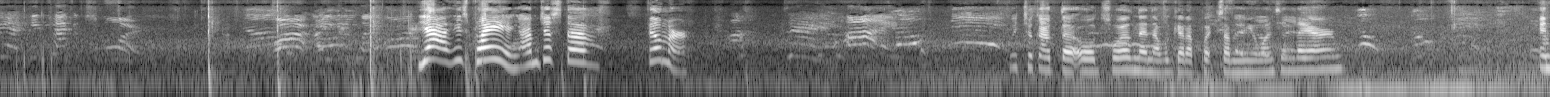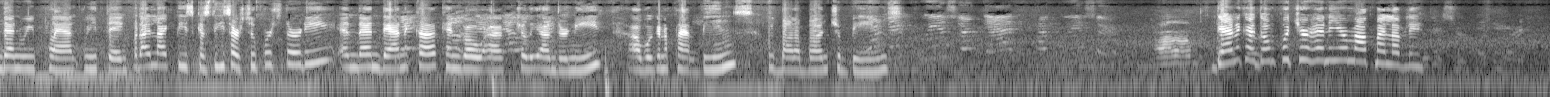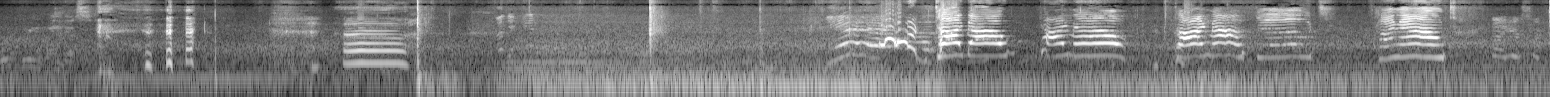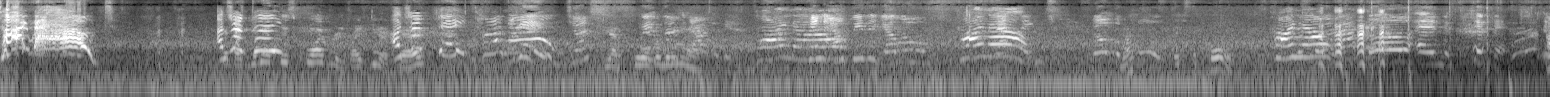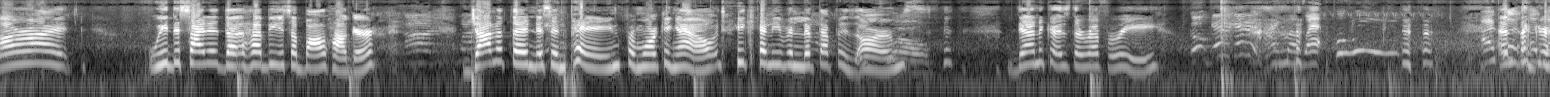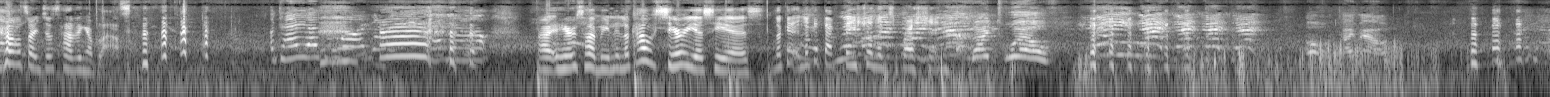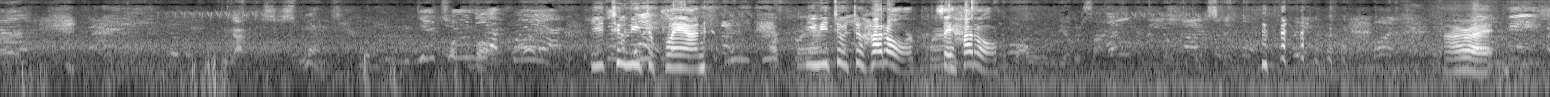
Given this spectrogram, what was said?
Yeah, he's playing. I'm just a filmer. We took out the old soil and then now we gotta put some new ones in there. And then replant, rethink. But I like these because these are super sturdy. And then Danica can go actually underneath. Uh, we're gonna plant beans. We bought a bunch of beans. Um, Danica, don't put your hand in your mouth, my lovely. we're gonna serve, but don't worry. We're going to win this. Uh, Time out! Time out! Time out, dude! Time out! Time out! I just You got think, this quadrant right here, I okay? just think, time out! You gotta pull it a little more. Time Can out! L be the yellow? Time out! No, the What? pole. It's the pole. Time out! Go and tip it. All right. We decided that hubby is a ball hogger. Jonathan is in pain from working out. He can't even lift up his arms. Danica is the referee. Go get it, get it. I'm a referee! I And the girls are just having a blast. Okay, everyone. Time out. All right, here's hubby. Look how serious he is. Look at look at that facial expression. 912. Dad, dad, dad, dad. Oh, timeout. Alright. We got this. Swarm. You two need a plan. You two need to plan. Plan. You need to to huddle. Say huddle. to Ball over the other side. And then don't make a mistake. All right.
